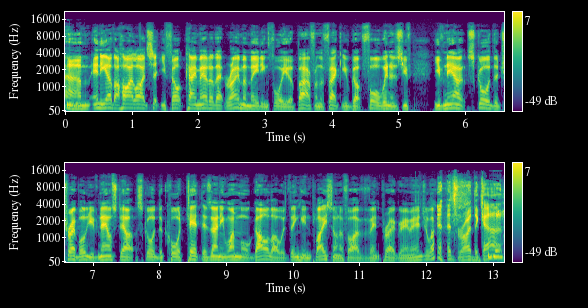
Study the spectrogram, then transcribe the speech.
Um, any other highlights that you felt came out of that Roma meeting for you, apart from the fact you've got four winners? You've you've now scored the treble. You've now st- scored the quartet. There's only one more goal, I would think, in place on a five-event program. Angela, Let's ride the card.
